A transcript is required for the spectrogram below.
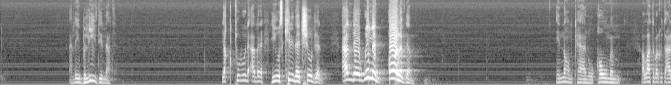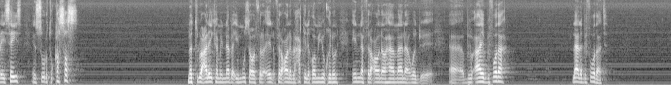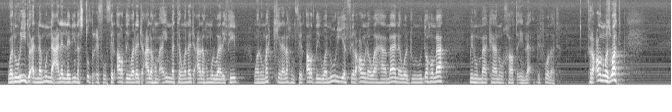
and they believed in that يقتلون أبناء. He was killing their children and their women all of them. إنهم كانوا قوما. Allah تبارك وتعالى says in سورة قصص نتلو عليك من نبأ موسى وفرعون بالحق لقوم يوقنون. إن فرعون وهامان وج... uh, آية before that. لا لا before that. ونريد أن نمن على الذين استضعفوا في الأرض ونجعلهم أئمة ونجعلهم الوارثين. ونمكن لهم في الأرض ونري فرعون وهامان وجنودهما منهم ما كانوا خاطئين لا before that Fir'aun was what?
